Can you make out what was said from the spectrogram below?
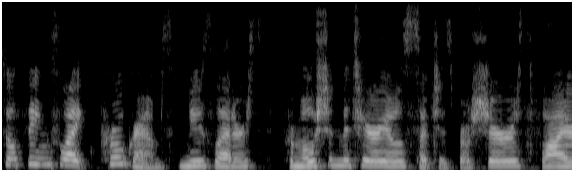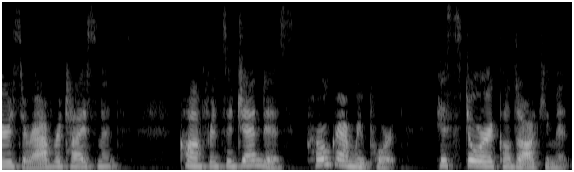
so things like programs, newsletters, promotion materials such as brochures, flyers, or advertisements, conference agendas, program reports, historical documents.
